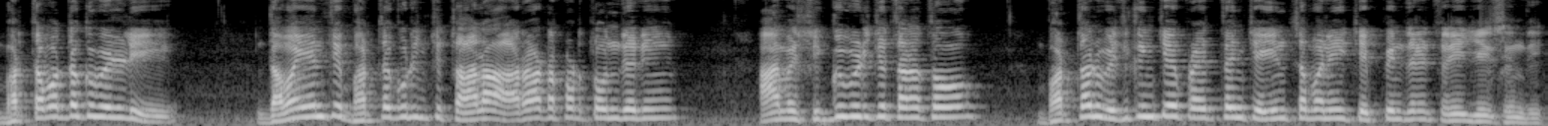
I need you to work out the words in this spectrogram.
భర్త వద్దకు వెళ్ళి దమయంతి భర్త గురించి చాలా ఆరాటపడుతోందని ఆమె సిగ్గు విడిచి తనతో భర్తను వెతికించే ప్రయత్నం చేయించమని చెప్పిందని తెలియజేసింది.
